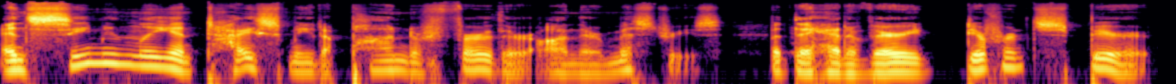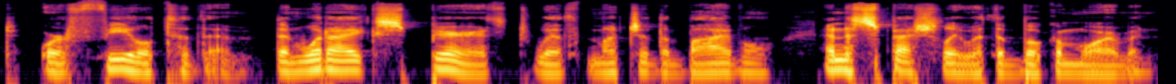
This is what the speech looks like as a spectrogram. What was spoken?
and seemingly entice me to ponder further on their mysteries, but they had a very different spirit or feel to them than what I experienced with much of the Bible and especially with the Book of Mormon.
